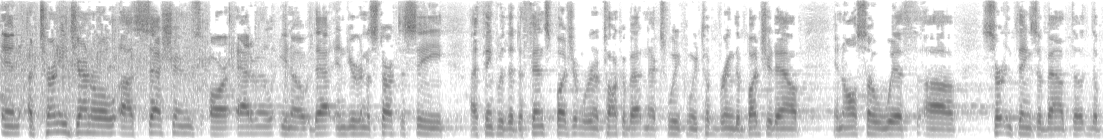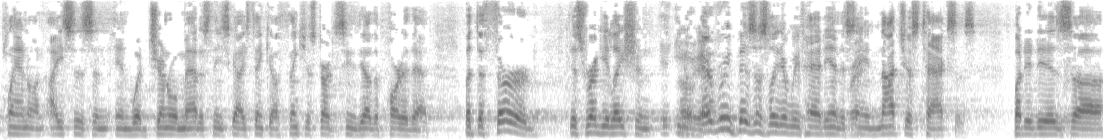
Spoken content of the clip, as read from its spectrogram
and Attorney General uh, Sessions are adamant, you know, that, and you're going to start to see, I think, with the defense budget we're going to talk about next week when we bring the budget out, and also with uh, certain things about the, the plan on ISIS and, and what General Mattis and these guys think. I think you'll start to see the other part of that. But the third, this regulation, you know, oh, yeah. every business leader we've had in is right. saying not just taxes, but it is, uh,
